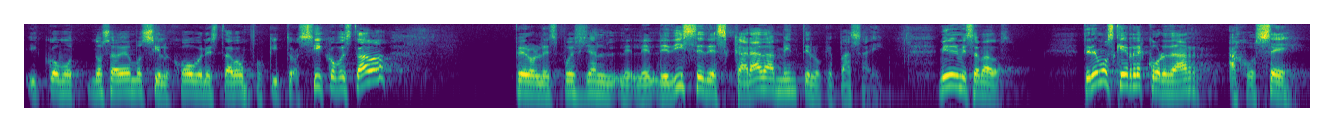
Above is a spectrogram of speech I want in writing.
Y como no sabemos si el joven estaba un poquito así como estaba, pero después ya le, le dice descaradamente lo que pasa ahí. Miren mis amados, tenemos que recordar a José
